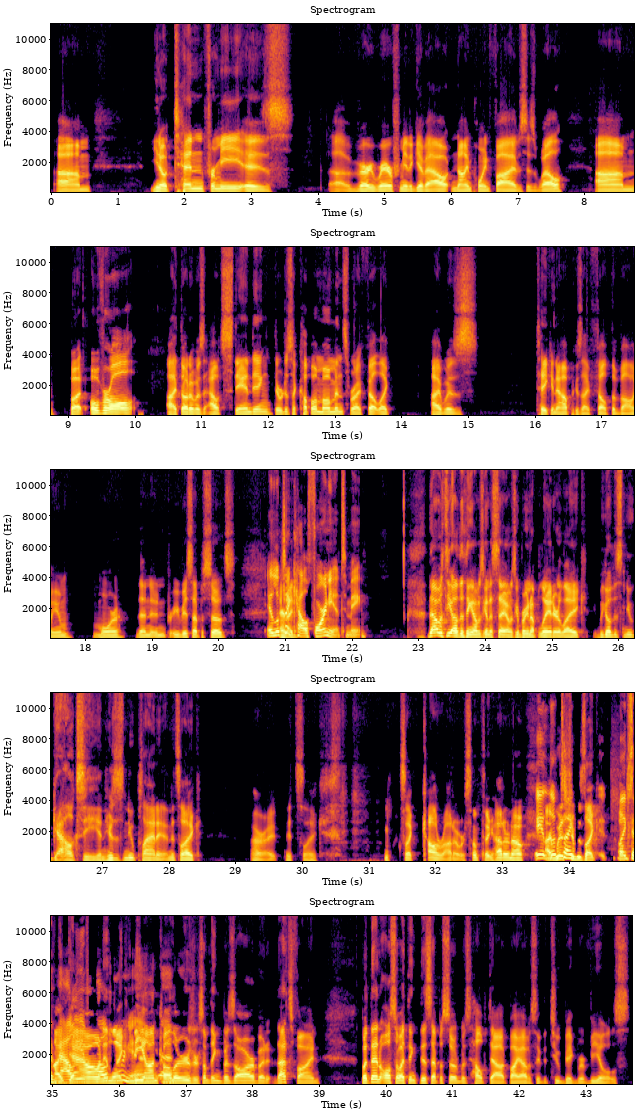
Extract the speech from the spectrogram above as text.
Um, you know, ten for me is uh, very rare for me to give out. Nine point fives as well. Um, but overall, I thought it was outstanding. There were just a couple of moments where I felt like I was taken out because I felt the volume more than in previous episodes. It looks And like I- California to me. That was the other thing I was going to say. I was going to bring it up later. Like, we go to this new galaxy and here's this new planet. And it's like, all right, it's like, looks like Colorado or something. I don't know. It I wish like it was like, like the Valley down and like neon Yeah. colors or something bizarre, but that's fine. But then also, I think this episode was helped out by obviously the two big reveals.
